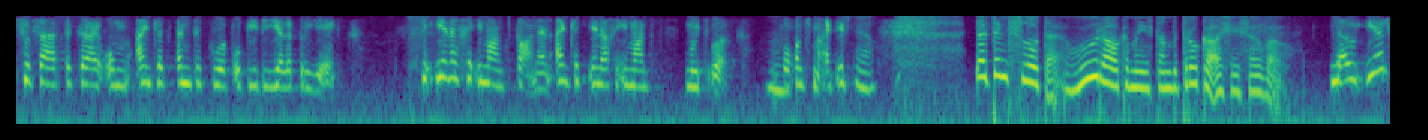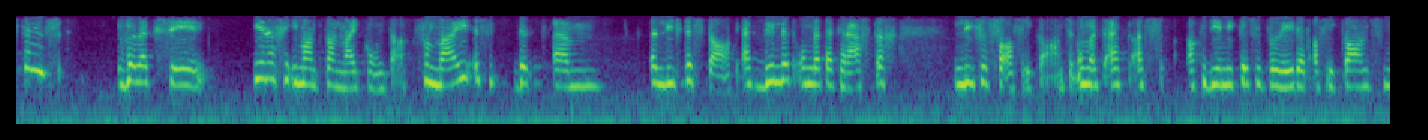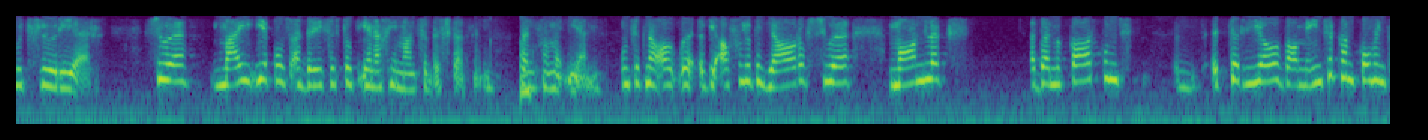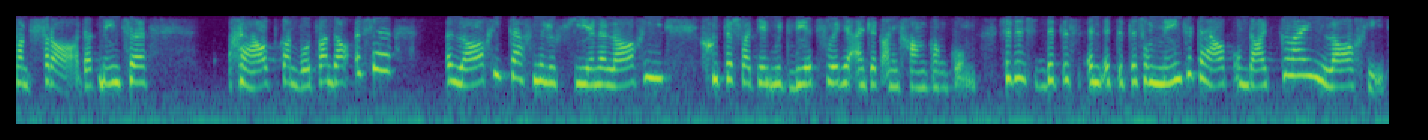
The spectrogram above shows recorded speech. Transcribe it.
sover te kry om eintlik in te koop op hierdie hele projek. So enige iemand kan en eintlik enige iemand moet ook hmm. volgens my. Ja. Nou ten slotte, hoe raak 'n mens dan betrokke as jy sou wou? Nou eerstens wil ek sê enige iemand kan my kontak. Vir my is dit ehm um, 'n liefdestaak. Ek doen dit omdat ek regtig lief is vir Afrikaans en omdat ek as akademikus wil hê dat Afrikaans moet floreer. So my e-posadres is tot enigiemand se beskikking. Punt van my 1. Ons het nou al die afgelope jaar of so maandeliks by mekaar kom te reël waar mense kan kom en kan vra dat mense gehelp kan word want daar is 'n 'n laagie tegnologie en 'n laagie goeders wat jy moet weet voor jy eintlik aan die gang kan kom. So dis dit is in dit is om mense te help om daai klein laagie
